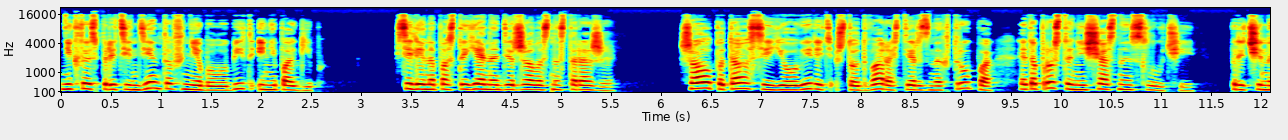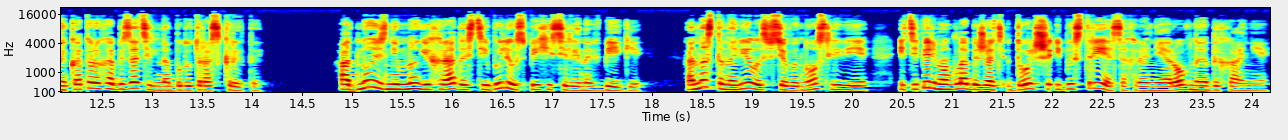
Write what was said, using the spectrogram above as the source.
никто из претендентов не был убит и не погиб. Селена постоянно держалась на стороже. Шаул пытался ее уверить, что два растерзанных трупа – это просто несчастные случаи, причины которых обязательно будут раскрыты. Одной из немногих радостей были успехи Селены в беге – она становилась все выносливее и теперь могла бежать дольше и быстрее, сохраняя ровное дыхание.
